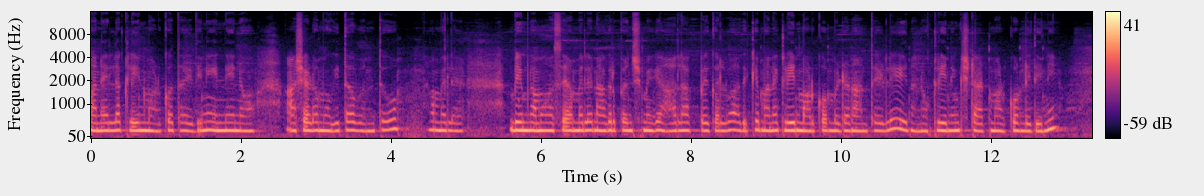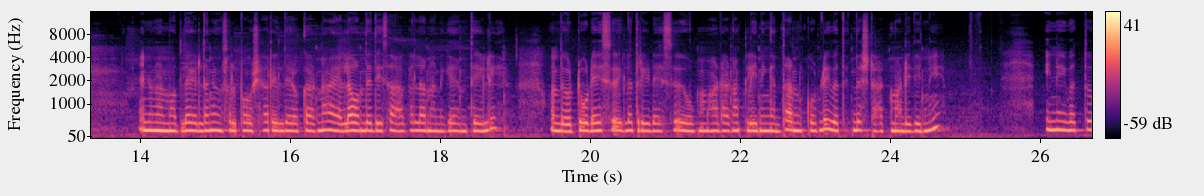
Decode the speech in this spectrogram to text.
ಮನೆಯೆಲ್ಲ ಕ್ಲೀನ್ ಮಾಡ್ಕೋತಾ ಇದ್ದೀನಿ. ಇನ್ನೇನು ಆಷಾಢ ಮುಗಿತಾ ಬಂತು. ಆಮೇಲೆ ಭೀಮ್ನ ಅಮಾವಾಸ್ಯೆ ಆಮೇಲೆ ನಾಗರ ಪಂಚಮಿಗೆ ಹಾಲು ಹಾಕಬೇಕಲ್ವ? ಅದಕ್ಕೆ ಮನೆ ಕ್ಲೀನ್ ಮಾಡ್ಕೊಂಬಿಡೋಣ ಅಂತೇಳಿ ನಾನು ಕ್ಲೀನಿಂಗ್ ಸ್ಟಾರ್ಟ್ ಮಾಡ್ಕೊಂಡಿದ್ದೀನಿ. ಇನ್ನು ನಾನು ಮೊದಲೇ ಹೇಳ್ದಂಗೆ ಒಂದು ಸ್ವಲ್ಪ ಹುಷಾರಿಲ್ದಿರೋ ಕಾರಣ ಎಲ್ಲ ಒಂದೇ ದಿವಸ ಆಗೋಲ್ಲ ನನಗೆ ಅಂತೇಳಿ ಒಂದು ಟೂ ಡೇಸ್ ಇಲ್ಲ ತ್ರೀ ಡೇಸ್ ಮಾಡೋಣ ಕ್ಲೀನಿಂಗ್ ಅಂತ ಅಂದ್ಕೊಂಡು ಇವತ್ತಿಂದ ಸ್ಟಾರ್ಟ್ ಮಾಡಿದ್ದೀನಿ. ಇನ್ನು ಇವತ್ತು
